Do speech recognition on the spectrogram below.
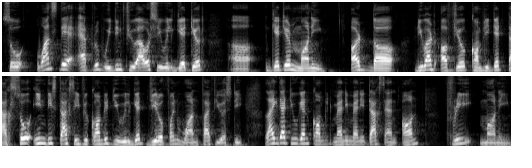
So once they approve within few hours you will get your uh, get your money or the reward of your completed task. So in this task if you complete you will get 0.15 usd like that you can complete many many tasks and earn free money.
